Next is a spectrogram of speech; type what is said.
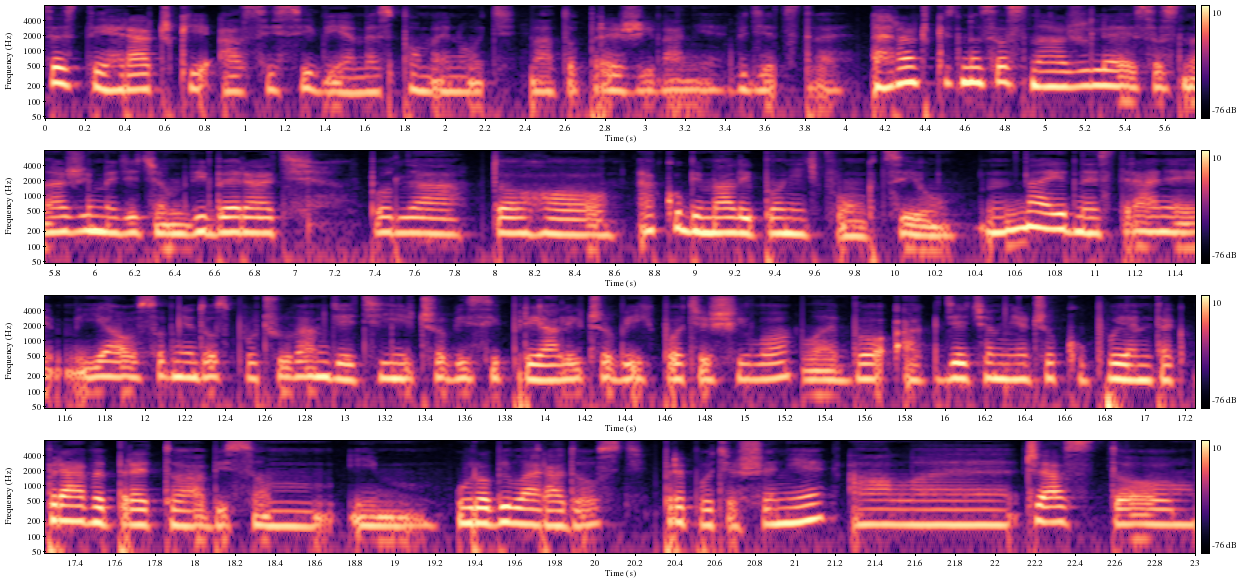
cez tie hračky asi si vieme spomenúť na to prežívanie v detstve. Hračky sme sa snažili aj sa snažíme deťom vyberať podľa toho, ako by mali plniť funkciu. Na jednej strane ja osobne dosť počúvam deti, čo by si prijali, čo by ich potešilo, lebo ak deťom niečo kupujem, tak práve preto, aby som im urobila radosť pre potešenie, ale často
